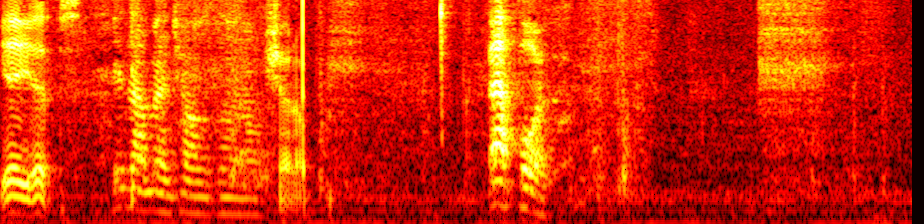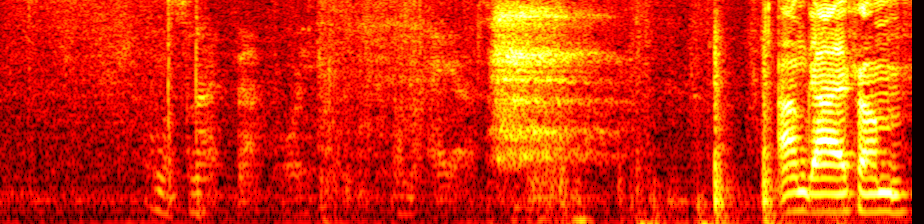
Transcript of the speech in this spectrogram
Yeah, he is. He's not better than Charles Long. Shut up. Fat boy. I'm gonna smack fat boy. I'm. Um, guys, um,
